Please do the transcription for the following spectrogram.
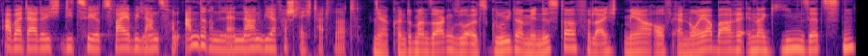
aber dadurch die CO2-Bilanz von anderen Ländern wieder verschlechtert wird. Ja, könnte man sagen, so als grüner Minister vielleicht mehr auf erneuerbare Energien setzen.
